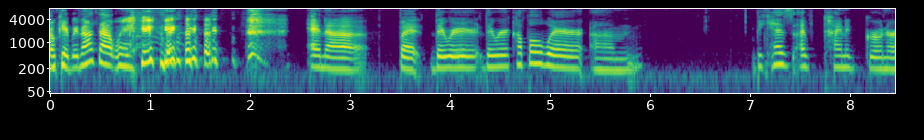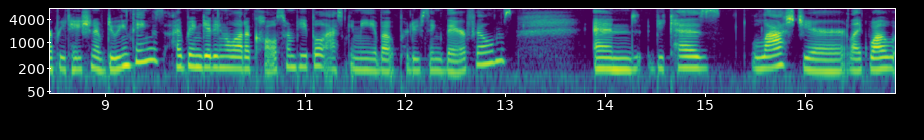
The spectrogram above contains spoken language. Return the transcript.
okay, but not that way. and uh, but there were there were a couple where um, because I've kind of grown a reputation of doing things, I've been getting a lot of calls from people asking me about producing their films. And because last year, like while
